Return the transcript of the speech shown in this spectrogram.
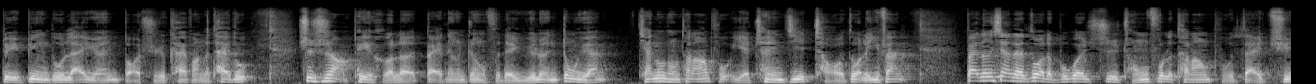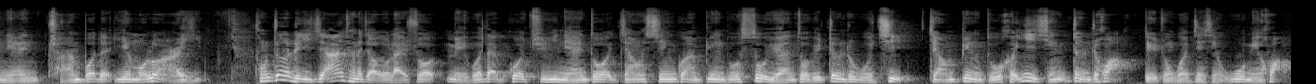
对病毒来源保持开放的态度。事实上，配合了拜登政府的舆论动员，前总统特朗普也趁机炒作了一番。拜登现在做的不过是重复了特朗普在去年传播的阴谋论而已。从政治以及安全的角度来说，美国在过去一年多将新冠病毒溯源作为政治武器，将病毒和疫情政治化，对中国进行污名化。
